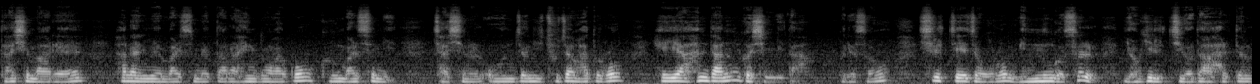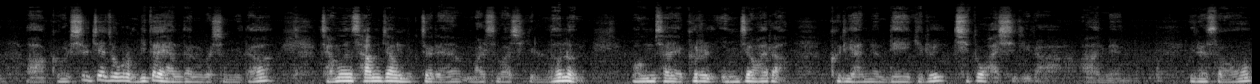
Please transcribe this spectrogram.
다시 말해 하나님의 말씀에 따라 행동하고 그 말씀이 자신을 온전히 주장하도록 해야 한다는 것입니다. 그래서 실제적으로 믿는 것을 여길지어다 할 때는 아 그걸 실제적으로 믿어야 한다는 것입니다. 잠언 3장 6절에 말씀하시기를 너는 범사에 그를 인정하라 그리하면 내 길을 지도하시리라. 아멘. 이래서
